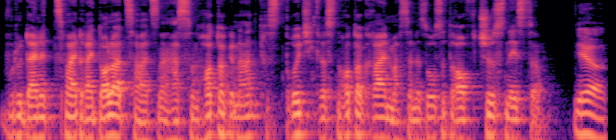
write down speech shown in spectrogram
wo du deine 2, 3 Dollar zahlst, dann hast du einen Hotdog in der Hand, kriegst ein Brötchen, kriegst einen Hotdog rein, machst deine Soße drauf, tschüss, nächste. Ja.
